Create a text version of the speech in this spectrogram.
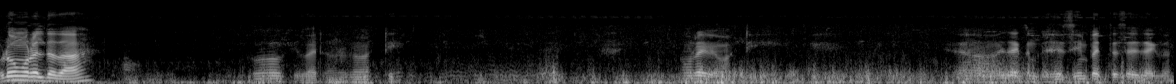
ওটাও মোরাইল দাদা। ওকে ভাই এই যে একজন ঝিম পাইতেছে একজন।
